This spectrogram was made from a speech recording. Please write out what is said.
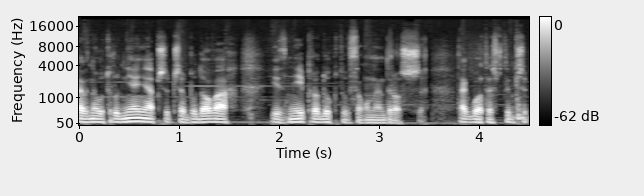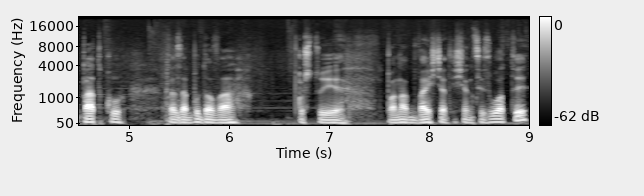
pewne utrudnienia przy przebudowach. Jest mniej produktów, są one droższe. Tak było też w tym przypadku. Ta zabudowa kosztuje ponad 20 tysięcy złotych,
